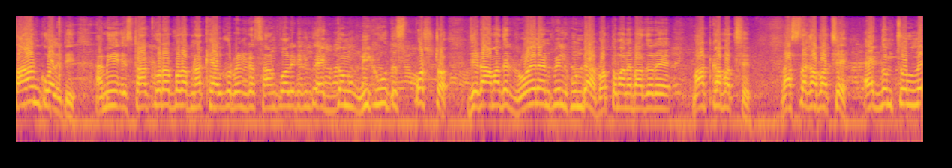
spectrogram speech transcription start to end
সাউন্ড কোয়ালিটি আমি স্টার্ট করার পর আপনার খেয়াল করবেন এটা সাউন্ড কোয়ালিটি কিন্তু একদম নিখুঁত, স্পষ্ট, যেটা আমাদের রয়্যাল এনফিল্ড হুন্ডা বর্তমানে বাজারে মাঠ কাঁপাচ্ছে, রাস্তা কাঁপাচ্ছে, একদম চললে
